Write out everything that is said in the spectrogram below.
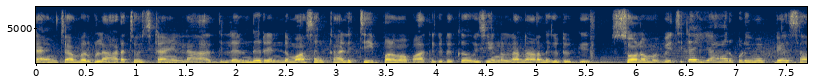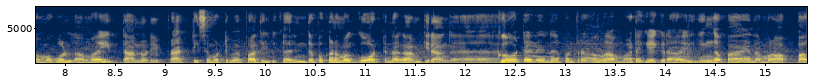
டைம் சாம்பருக்குள்ளே அடைச்சி வச்சுட்டாங்கல்ல அதுலேருந்து ரெண்டு மாதம் கழிச்சு இப்போ நம்ம பார்த்துக்கிட்டு இருக்க விஷயங்கள்லாம் நடந்துக்கிட்டு இருக்கு. ஸோ நம்ம வெஜிட்டா யார் கூடயுமே பேசாமல் கொள்ளாமல் தன்னுடைய ப்ராக்டிஸை மட்டுமே பார்த்துக்கிட்டு இருக்காரு. இந்த பக்கம் நம்ம கோட்டனை காமிக்கிறாங்க. கோட்டன் என்ன பண்ணுறான் அவங்க அம்மாட்ட கேட்குறான் எங்கப்பா நம்ம அப்பா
